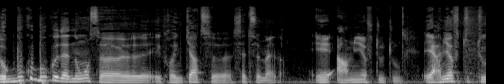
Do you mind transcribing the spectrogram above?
Donc beaucoup beaucoup d'annonces euh, Electronic Arts euh, cette semaine. Et Army of Tutu. Et Army of Tutu.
